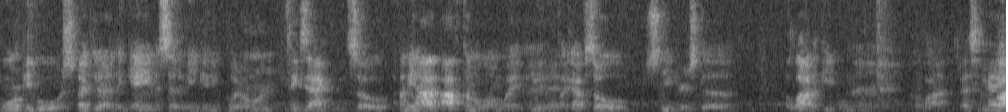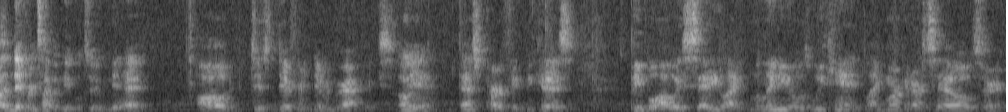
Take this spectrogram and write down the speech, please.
more people will respect it out of the game instead of me getting put on. Exactly. So I mean, I, I've come a long way, man. Yeah. Like I've sold sneakers to a lot of people, man. A lot. That's amazing. A lot of different type of people too. Yeah, all just different demographics. Oh, yeah. that's perfect because people always say like millennials we can't like market ourselves or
